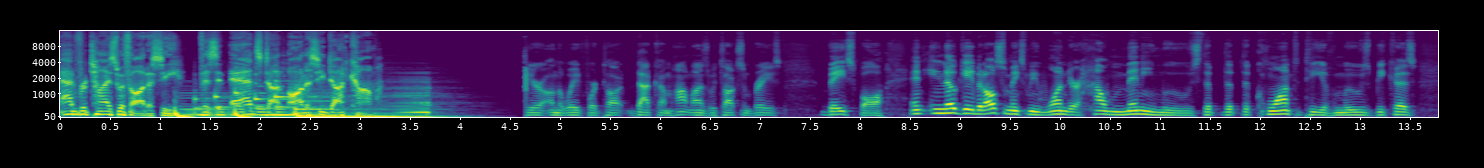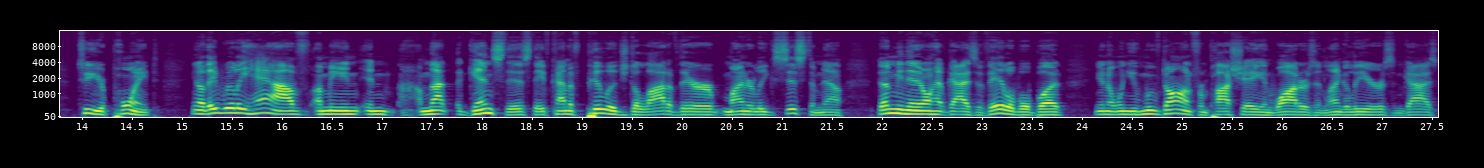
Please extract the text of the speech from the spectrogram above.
Advertise with Audacy. Visit ads.audacy.com. Here on the WadeFord.com hotlines, we talk some Braves baseball. And you know, Gabe, it also makes me wonder how many moves, the, the, the quantity of moves, because to your point, you know, they really have. I mean, and I'm not against this. They've kind of pillaged a lot of their minor league system. Now, doesn't mean they don't have guys available, but you know, when you've moved on from Pache and Waters and Langeliers and guys,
